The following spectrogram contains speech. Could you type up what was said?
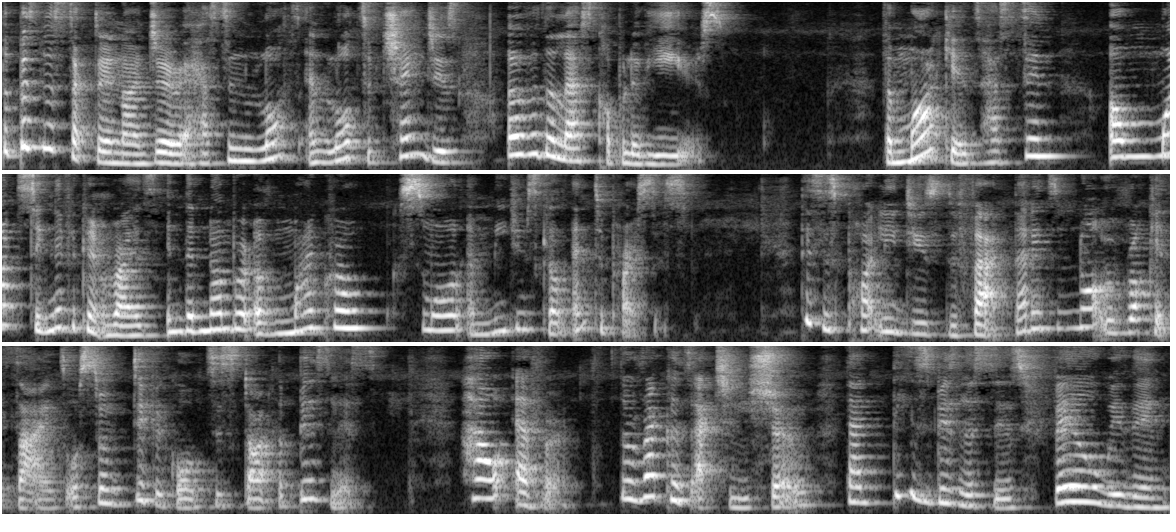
The business sector in Nigeria has seen lots and lots of changes over the last couple of years. The market has seen a much significant rise in the number of micro, small, and medium scale enterprises. This is partly due to the fact that it's not rocket science or so difficult to start a business. However, the records actually show that these businesses fail within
